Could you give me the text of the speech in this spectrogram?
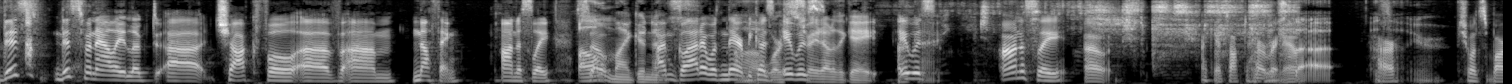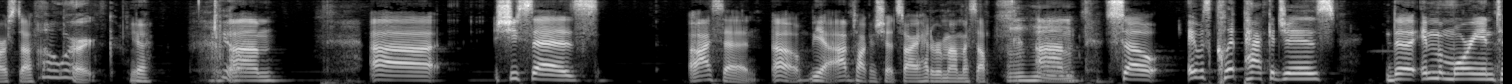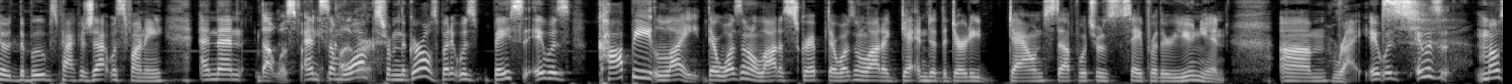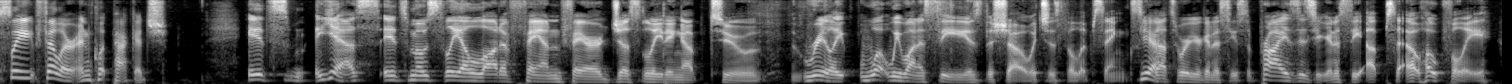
this this finale looked uh, chock full of um, nothing. Honestly, oh my goodness. I'm glad I wasn't there Oh, because it was straight out of the gate. it was honestly. Oh, I can't talk to her right What's now. that? Is Her. your- She wants to borrow stuff. Oh, work. Yeah. Cute. Um, Uh, she says, I said, oh, yeah, I'm talking shit. Sorry, I had to remind myself. Um, so it was clip packages, the in memoriam to the boobs package. That was funny. And then That was funny and some clever. walks from the girls, but it was base. It was copy light. There wasn't a lot of script. There wasn't a lot of get into the dirty down stuff, which was saved for the reunion. Um, Right. It was. It was mostly filler and clip package. It's yes, it's mostly a lot of fanfare just leading up to really what we want to see is the show, which is the lip syncs. Yeah. that's where you're going to see surprises. You're going to see upset. Oh, hopefully,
